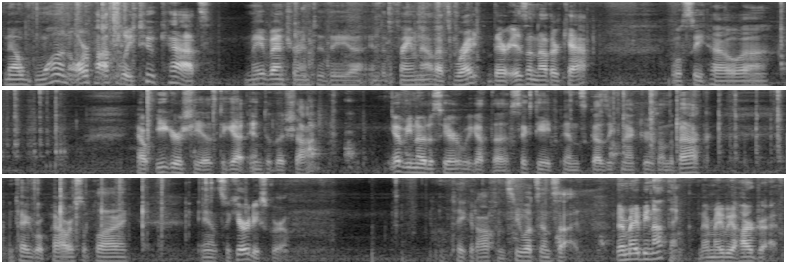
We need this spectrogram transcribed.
Now, one or possibly two cats may venture into the uh, into the frame now. That's right. There is another cat. We'll see how uh, how eager she is to get into the shot. If you notice here, we got the 68 pin SCSI connectors on the back, integral power supply, and security screw. I'll take it off and see what's inside. There may be nothing. There may be a hard drive.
